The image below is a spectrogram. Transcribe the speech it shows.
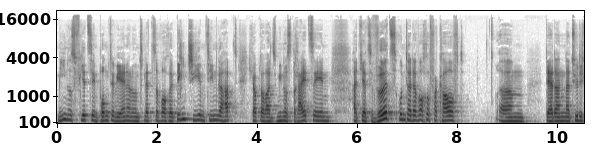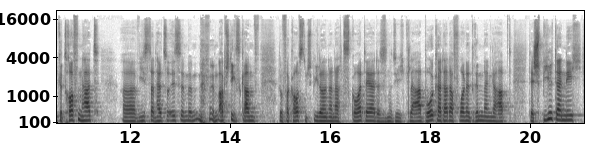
minus 14 Punkte. Wir erinnern uns letzte Woche Ding Chi im Team gehabt. Ich glaube, da waren es minus 13. Hat jetzt Würz unter der Woche verkauft, ähm, der dann natürlich getroffen hat. Äh, wie es dann halt so ist im, im, Abstiegskampf. Du verkaufst einen Spieler und danach scoret er. Das ist natürlich klar. Burkhardt hat da vorne drin dann gehabt. Der spielt dann nicht.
